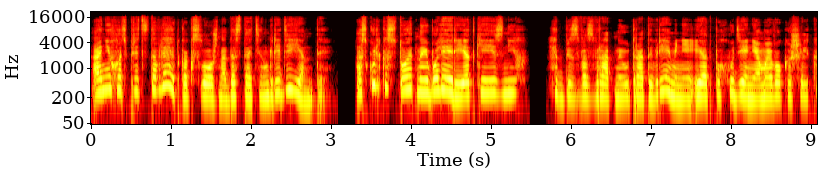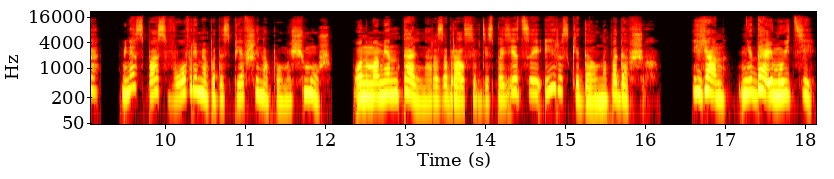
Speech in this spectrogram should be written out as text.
Они хоть представляют, как сложно достать ингредиенты? А сколько стоят наиболее редкие из них? От безвозвратной утраты времени и от похудения моего кошелька меня спас вовремя подоспевший на помощь муж. Он моментально разобрался в диспозиции и раскидал нападавших. «Ян, не дай ему идти!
